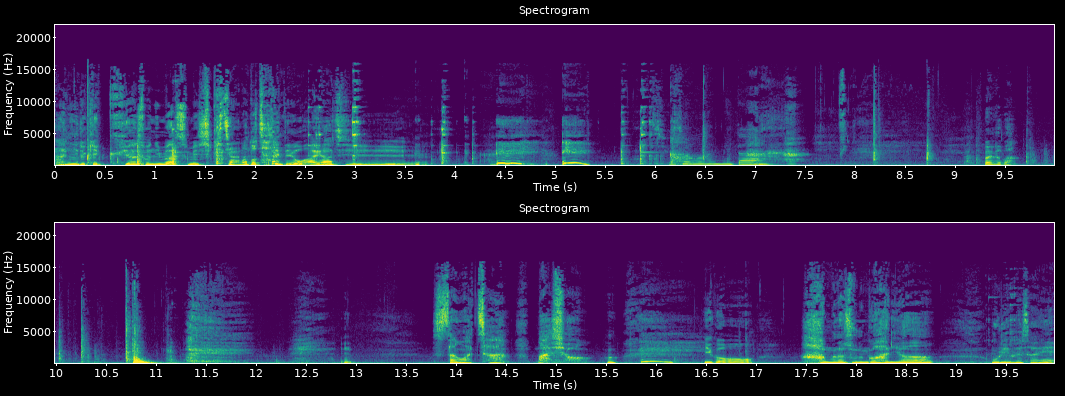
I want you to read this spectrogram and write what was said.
아니 이렇게 귀한 손님이 왔으면 시키지 않아도 차라리 내어 와야지. 죄송합니다. 빨리 가봐. 쌍화차 마셔. 어? 이거 아무나 주는 거 아니야. 우리 회사에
